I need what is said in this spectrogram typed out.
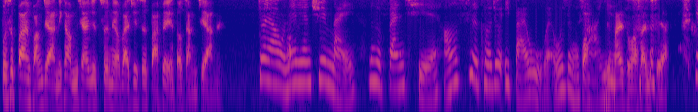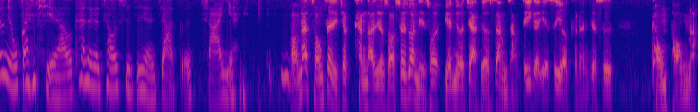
不是包含房价，你看我们现在去吃牛排、去吃把费也都涨价呢。对啊，我那天去买那个番茄，好像四颗就一百五，哎，我整个傻眼。你买什么番茄啊？用牛番茄啊！我看那个超市之前的价格，傻眼。哦，那从这里就看到，就是说，所以说你说原油价格上涨，第一个也是有可能就是通膨了，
